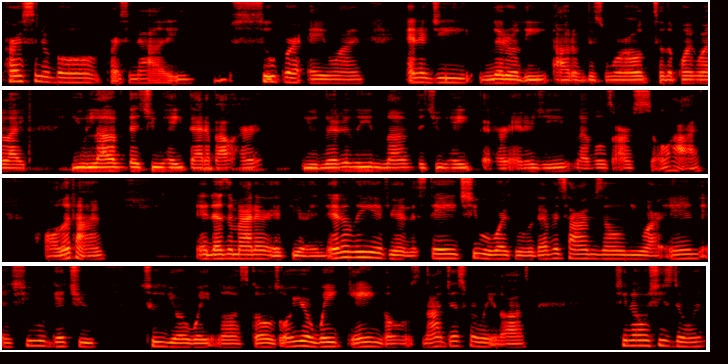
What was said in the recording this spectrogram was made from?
personable. Personality's super A1. Energy literally out of this world to the point where like you love that you hate that about her. You literally love that you hate that her energy levels are so high all the time. It doesn't matter if you're in Italy, if you're in the States, she will work with whatever time zone you are in and she will get you to your weight loss goals or your weight gain goals, not just for weight loss. She knows what she's doing.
